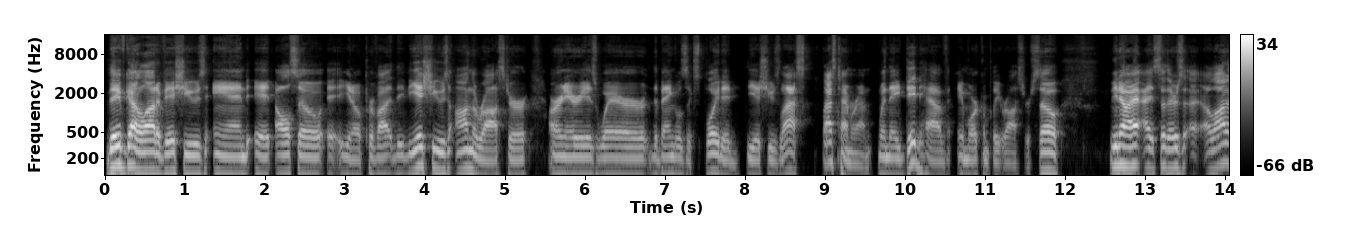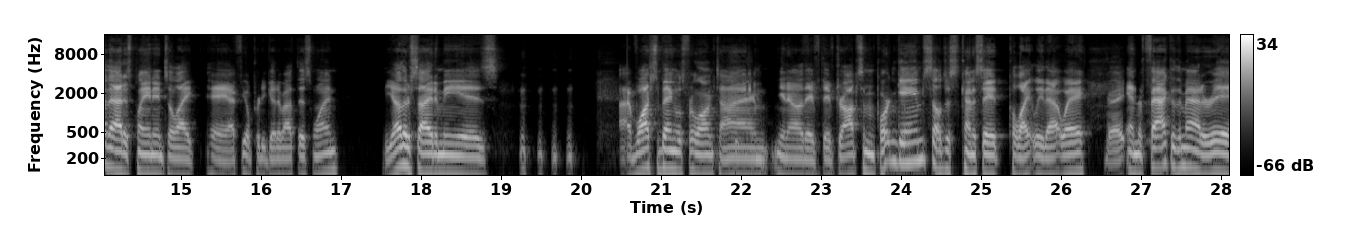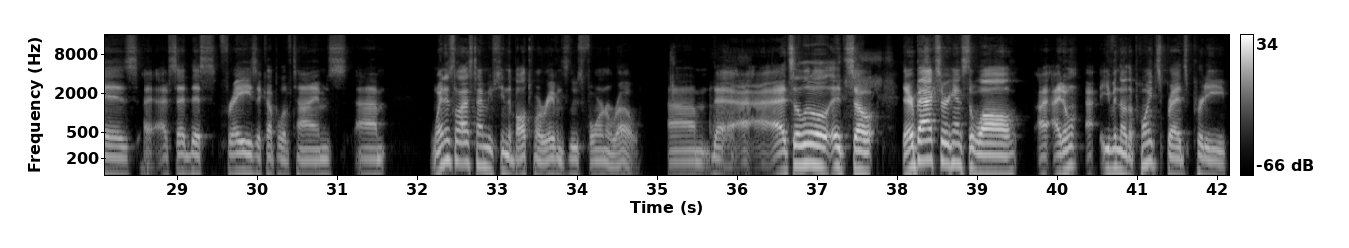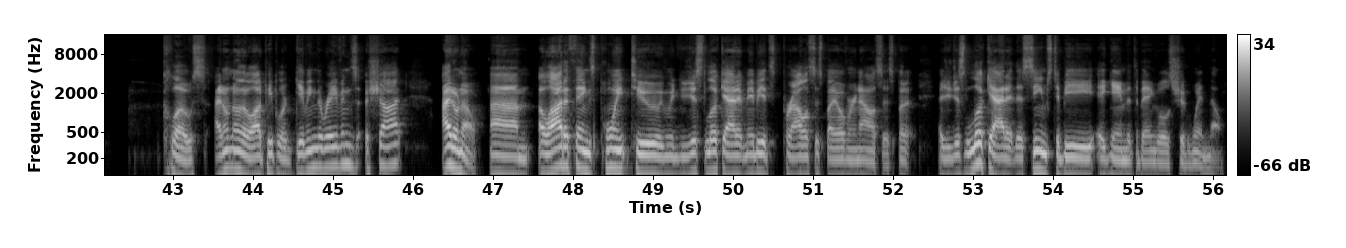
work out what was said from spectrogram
They've got a lot of issues, and it also, eh, you know, provide the, the issues on the roster are in areas where the Bengals exploited the issues last last time around when they did have a more complete roster. So, you know, I, I so there's a, a lot of that is playing into like, hey, I feel pretty good about this one. The other side of me is I've watched the Bengals for a long time. You know, they've they've dropped some important games. I'll just kind of say it politely that way. right. And the fact of the matter is, I- I've said this phrase a couple of times. Um, when is the last time you've seen the Baltimore Ravens lose four in a row? Um, I- it's a little. It's so their backs are against the wall. I, I don't, even though the point spread's pretty close. I don't know that a lot of people are giving the Ravens a shot. I don't know. Um, a lot of things point to when you just look at it. Maybe it's paralysis by overanalysis, but as you just look at it, this seems to be a game that the Bengals should win, though.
